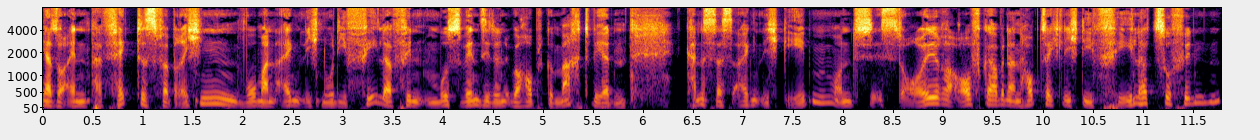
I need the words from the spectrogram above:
Ja, so ein perfektes Verbrechen, wo man eigentlich nur die Fehler finden muss, wenn sie denn überhaupt gemacht werden. Kann es das eigentlich geben? Und ist eure Aufgabe dann hauptsächlich die Fehler zu finden?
